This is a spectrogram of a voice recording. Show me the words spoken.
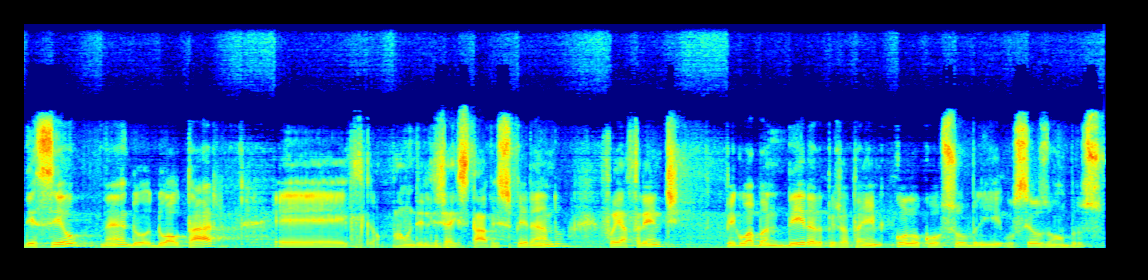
desceu né, do, do altar, é, onde ele já estava esperando, foi à frente, pegou a bandeira da PJM, colocou sobre os seus ombros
